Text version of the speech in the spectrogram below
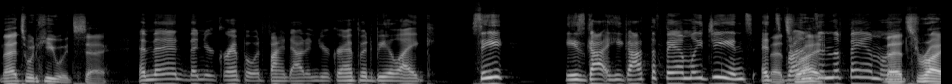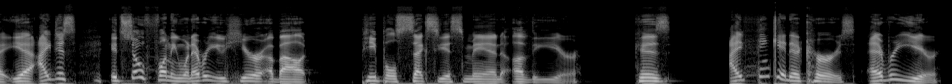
That's what he would say. And then then your grandpa would find out, and your grandpa would be like, "See, he's got he got the family genes. It runs right. in the family." That's right. Yeah, I just it's so funny whenever you hear about people's sexiest man of the year cuz I think it occurs every year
